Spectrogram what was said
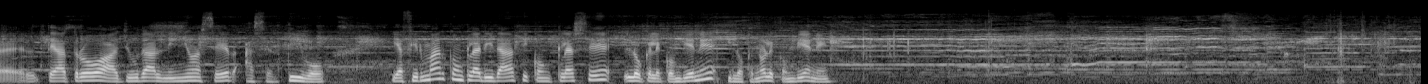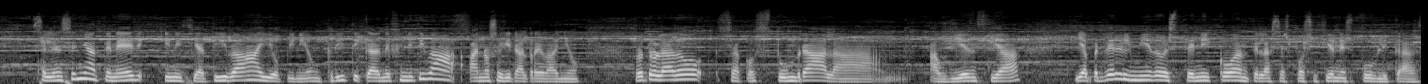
el teatro ayuda al niño a ser asertivo y afirmar con claridad y con clase lo que le conviene y lo que no le conviene. Se le enseña a tener iniciativa y opinión crítica, en definitiva a no seguir al rebaño. Por otro lado, se acostumbra a la audiencia y a perder el miedo escénico ante las exposiciones públicas.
